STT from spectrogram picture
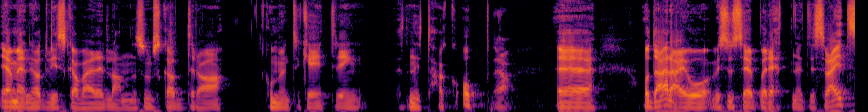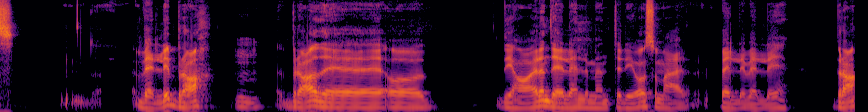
Jeg mener jo at vi skal være det landet som skal dra community catering et nytt hakk opp. Ja. Eh, og der er jo, hvis du ser på rettene til Sveits, veldig bra. Mm. Bra det, og de har en del elementer, de òg, som er veldig, veldig bra.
